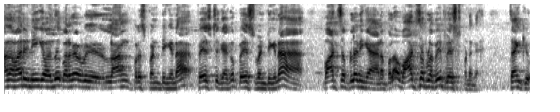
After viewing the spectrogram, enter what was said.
அந்த மாதிரி நீங்கள் வந்து பாருங்கள் இப்படி லாங் ப்ரெஸ் பண்ணிட்டீங்கன்னா பேஸ்ட்டு கேட்கும். பேஸ்ட் பண்ணிட்டீங்கன்னா வாட்ஸ்அப்பில் நீங்கள் அனுப்பலாம். வாட்ஸ்அப்பில் போய் பேஸ்ட் பண்ணுங்கள் தேங்க்யூ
